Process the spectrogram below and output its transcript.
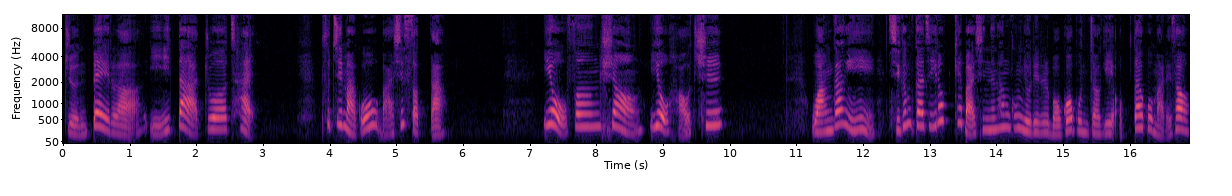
准备了一大桌菜. 푸짐하고 맛있었다. 又丰盛又好吃. 왕강이 지금까지 이렇게 맛있는 한국 요리를 먹어본 적이 없다고 말해서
